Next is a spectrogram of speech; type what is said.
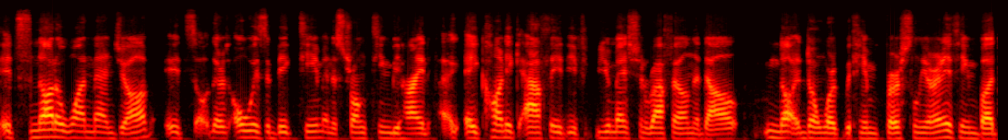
it's not a one man job. It's there's always a big team and a strong team behind. A iconic athlete if you mentioned rafael nadal not don't work with him personally or anything but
